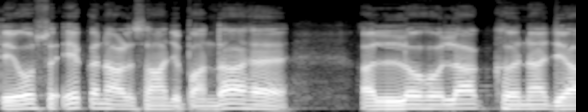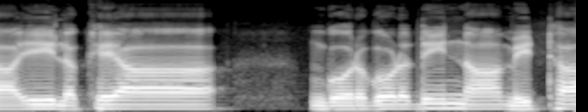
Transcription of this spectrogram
ਤੇ ਉਸ ਇੱਕ ਨਾਲ ਸਾਂਝ ਪਾਉਂਦਾ ਹੈ। ਅੱਲੋਹ ਲੱਖ ਨ ਜਾਈ ਲਖਿਆ, ਗੁਰ ਗੁੜ ਦੀਨਾ ਮਿੱਠਾ।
